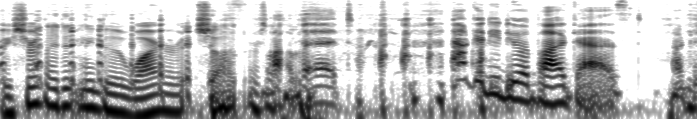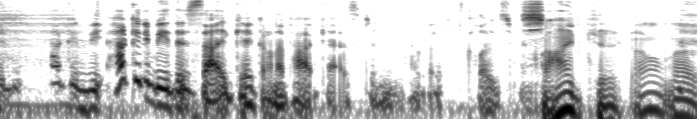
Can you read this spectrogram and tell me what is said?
Are you sure they didn't need to wire it shut or Stop something? it. how can you do a podcast? How can how can be how can you be the sidekick on a podcast and have a closed mouth? Sidekick. I don't know.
